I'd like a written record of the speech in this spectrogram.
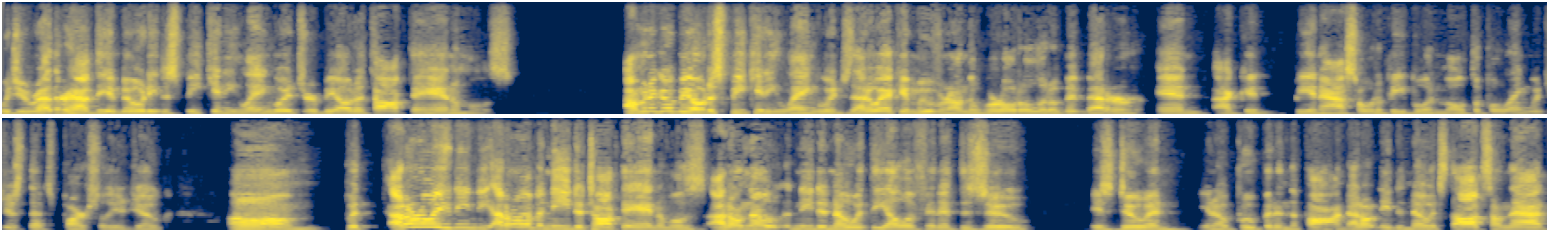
Would you rather have the ability to speak any language or be able to talk to animals? I'm gonna go be able to speak any language. That way I can move around the world a little bit better and I could be an asshole to people in multiple languages. That's partially a joke. Um, but I don't really need I don't have a need to talk to animals. I don't know need to know what the elephant at the zoo is doing, you know, pooping in the pond. I don't need to know its thoughts on that.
